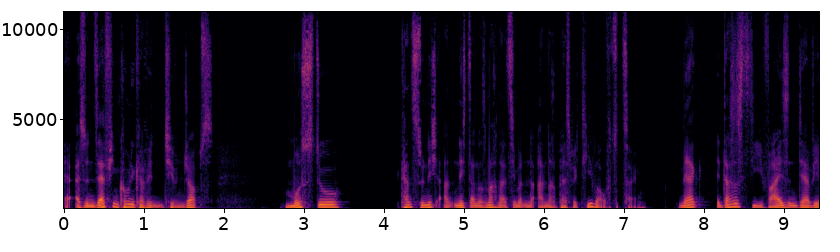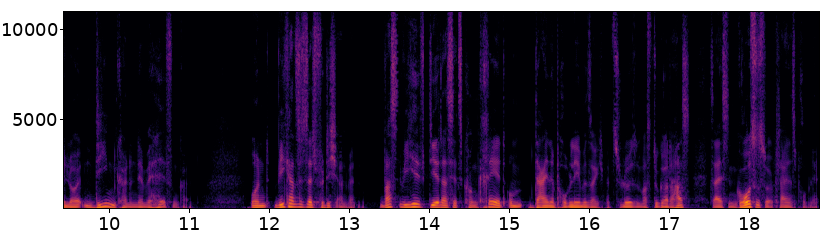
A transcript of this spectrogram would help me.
äh, also in sehr vielen kommunikativen Jobs, musst du, kannst du nicht, nichts anderes machen, als jemandem eine andere Perspektive aufzuzeigen. Merk, das ist die Weise, in der wir Leuten dienen können, in der wir helfen können. Und wie kannst du das jetzt für dich anwenden? Was, wie hilft dir das jetzt konkret, um deine Probleme, sag ich mal, zu lösen, was du gerade hast, sei es ein großes oder kleines Problem?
